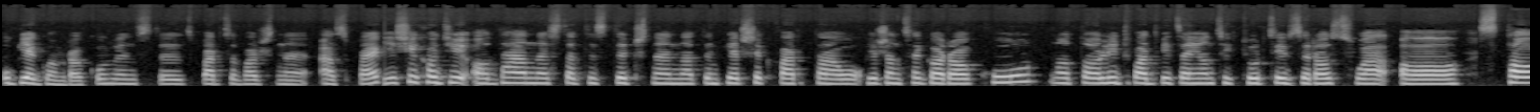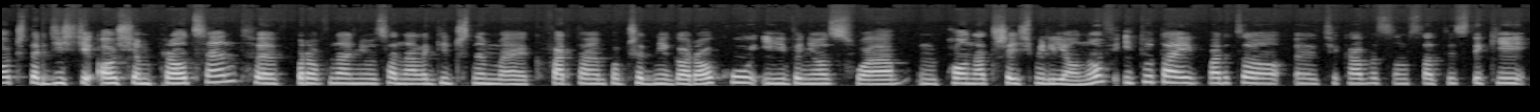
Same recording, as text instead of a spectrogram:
ubiegłym roku, więc to jest bardzo ważny aspekt. Jeśli chodzi o dane statystyczne na ten pierwszy kwartał bieżącego roku, no to liczba odwiedzających Turcję wzrosła o 148% w porównaniu z analogicznym kwartałem poprzedniego roku i wyniosła ponad 6 milionów. I tutaj bardzo ciekawe są statystyki,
